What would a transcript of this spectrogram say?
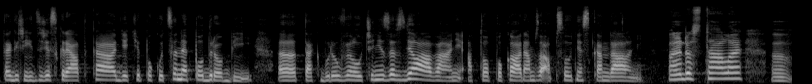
tak říct, že zkrátka děti, pokud se nepodrobí, eh, tak budou vyloučeni ze vzdělávání a to pokládám za absolutně skandální. Pane Dostále, eh,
